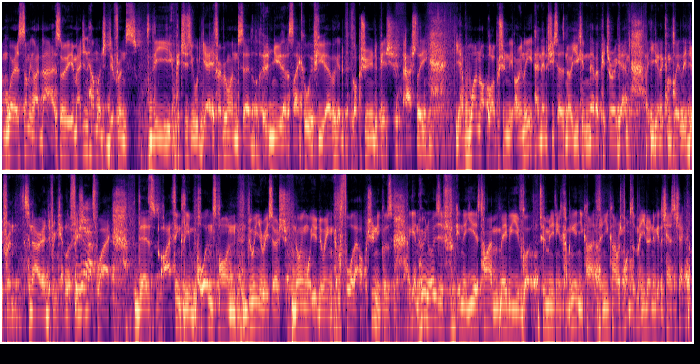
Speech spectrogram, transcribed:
Um, whereas something like that. So imagine how much difference the pitches you would get if everyone said knew that it's like, cool. If you ever get an opportunity to pitch Ashleigh, you have one opportunity only, and then if she says no, you can never pitch her again. Like you get a completely different scenario, a different kettle of fish, and that's why there's, I think, the importance on doing your research, knowing what you're doing for that opportunity. Because again, who knows if in a year's time maybe you've got too many things coming in, you can't and you can't respond to them, and you don't even get a chance to check them.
